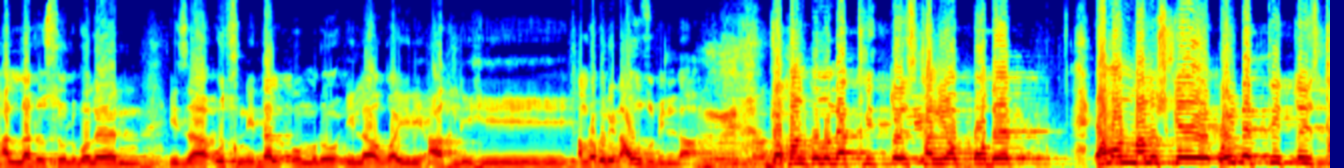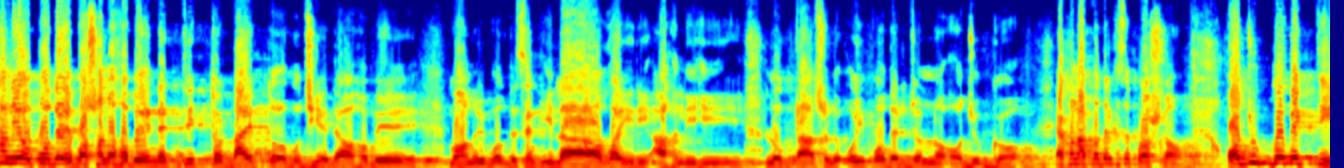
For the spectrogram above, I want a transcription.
আল্লাহ রাসূল বলেন, ইজা উসনিদাল উমরু ইলা গায়রি আহলিহি। আমরা বলি, নাউজুবিল্লাহ। যখন কোন নেতৃত্ব স্থানীয় পদে, এমন মানুষকে ওই নেতৃত্ব, স্থানীয় পদে বসানো হবে, নেতৃত্ব দায়িত্ব বুঝিয়ে দেওয়া হবে। মহানবী বলতেছেন, ইলা গায়রি আহলিহি লোকটা আসলে ওই পদের জন্য অযোগ্য। এখন আপনাদের কাছে প্রশ্ন, অযোগ্য ব্যক্তি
